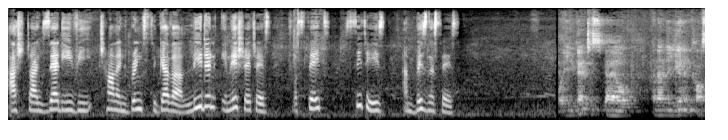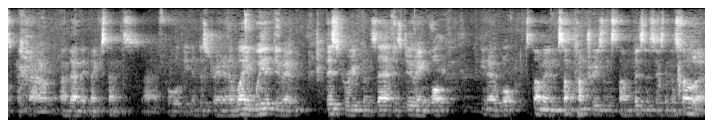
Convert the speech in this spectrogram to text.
Hashtag ZEV challenge brings together leading initiatives for states, cities and businesses. Where you get to scale and then the unit costs come down and then it makes sense uh, for the industry. And in a way, we're doing, this group and ZEV is doing what, you know, what some in some countries and some businesses in the solar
